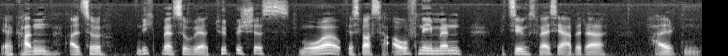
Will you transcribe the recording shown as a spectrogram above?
Er kann also nicht mehr so wie ein typisches Moor das Wasser aufnehmen bzw. auch wieder halten.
